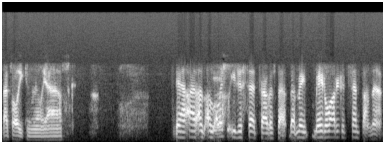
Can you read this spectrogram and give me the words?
That's all you can really ask. Yeah, I, I, I like what you just said, Travis. That that made made a lot of good sense on that.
